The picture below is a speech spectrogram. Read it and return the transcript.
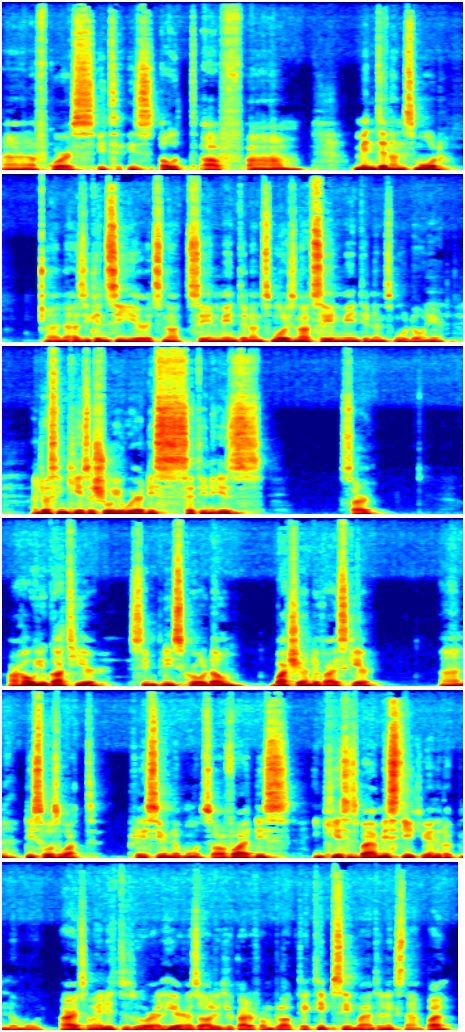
And of course it is out of um, maintenance mode and as you can see here it's not saying maintenance mode it's not saying maintenance mode down here. And just in case to show you where this setting is sorry or how you got here simply scroll down battery and device care and this was what placed you in the mode. So avoid this in cases by a mistake you ended up in the mode. All right so i'm ending the tutorial here. As always ricardo from blog tech tips. Same bye. Until next time. Bye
